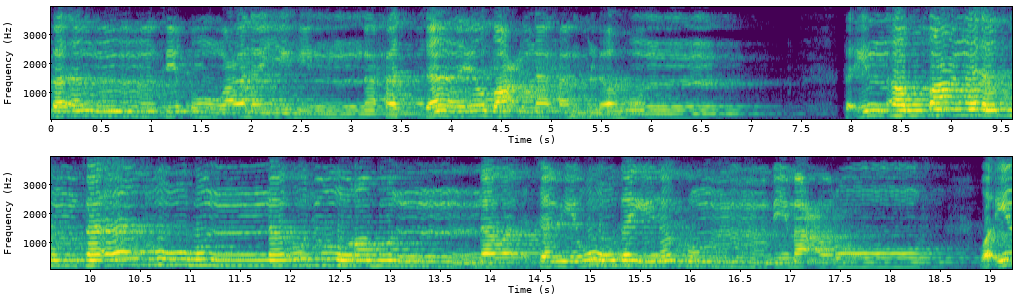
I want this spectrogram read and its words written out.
فأنفقوا عليهن حتى يضعن حملهن. فإن أرضعن لكم فآتوهن أجورهن وأتمروا بينكم بمعروف. وإن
